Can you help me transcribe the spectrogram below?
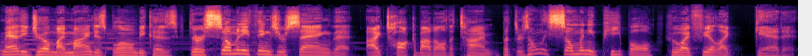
Maddie Joe, my mind is blown because there are so many things you're saying that I talk about all the time, but there's only so many people who I feel like get it.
